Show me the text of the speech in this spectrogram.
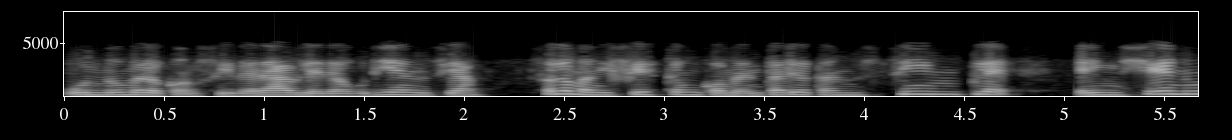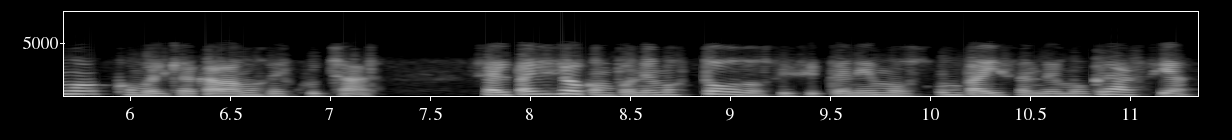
un número considerable de audiencia solo manifiesta un comentario tan simple e ingenuo como el que acabamos de escuchar. Si al país lo componemos todos y si tenemos un país en democracia,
